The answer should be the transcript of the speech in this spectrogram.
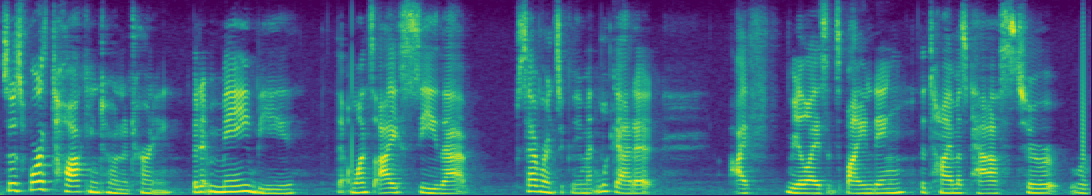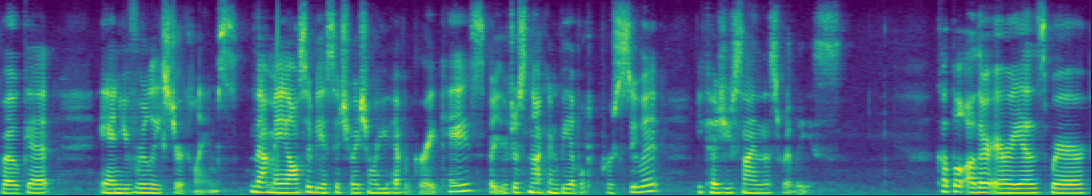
So, it's worth talking to an attorney, but it may be that once I see that severance agreement, look at it, I realize it's binding, the time has passed to revoke it, and you've released your claims. That may also be a situation where you have a great case, but you're just not going to be able to pursue it because you signed this release. A couple other areas where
